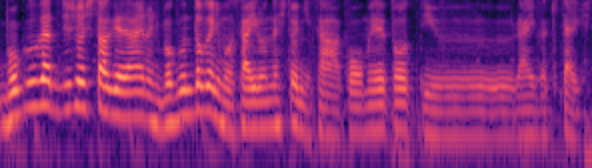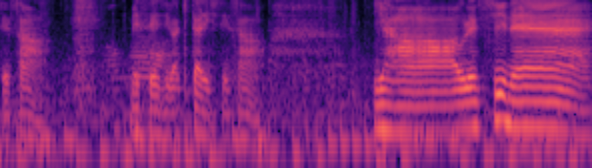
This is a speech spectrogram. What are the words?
僕が受賞したわけじゃないのに、僕のとこにもさ、いろんな人にさ、こう、おめでとうっていう LINE が来たりしてさ、あ。メッセージが来たりしてさ、いやー、嬉しいね。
